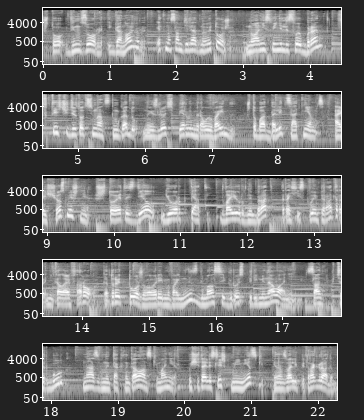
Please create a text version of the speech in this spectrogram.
что Винзоры и Ганноверы – это на самом деле одно и то же, но они сменили свой бренд в 1917 году на излете Первой мировой войны, чтобы отдалиться от немцев. А еще смешнее, что это сделал Георг V, двоюродный брат российского императора Николая II, который тоже во время войны занимался игрой с переименованиями. Санкт-Петербург, названный так на голландский манер, посчитали слишком немецким и назвали Петроградом.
